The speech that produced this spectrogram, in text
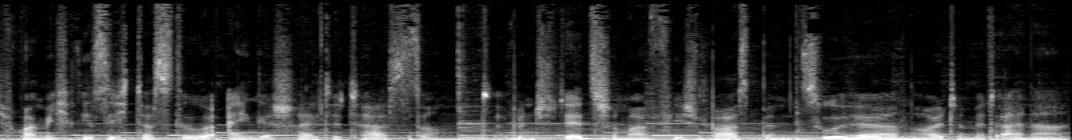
Ich freue mich riesig, dass du eingeschaltet hast und wünsche dir jetzt schon mal viel Spaß beim Zuhören. Heute mit einer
